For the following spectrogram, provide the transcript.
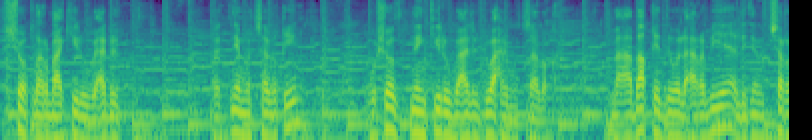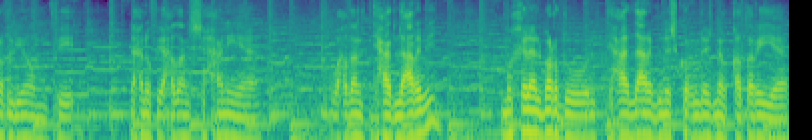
في الشوط الأربعة كيلو بعدد اثنين متسابقين وشوط 2 كيلو بعدد واحد متسابق. مع باقي الدول العربية التي نتشرف اليوم في نحن في أحضان الشحانية وأحضان الاتحاد العربي. من خلال برضو الاتحاد العربي نشكر اللجنة القطرية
